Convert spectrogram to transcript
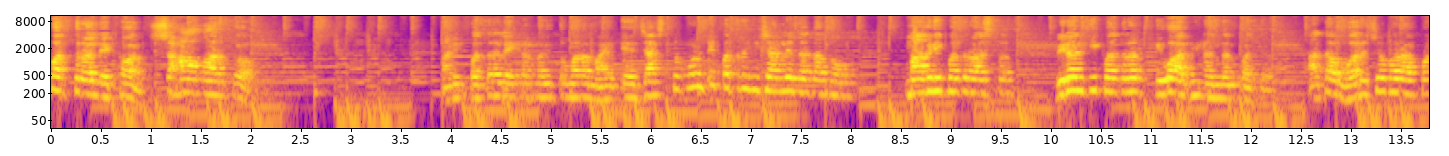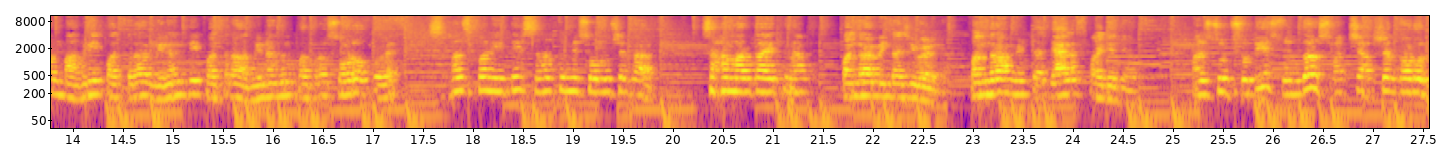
पत्र लेखन सहा मार्क आणि पत्र लेखनमध्ये तुम्हाला माहिती आहे जास्त कोणते पत्र विचारले जातात हो? मागणी पत्र असतं विनंती पत्र किंवा अभिनंदन पत्र. आता वर्षभर आपण मागणी पत्र विनंती पत्र अभिनंदन पत्र सोडवतोय. सहजपणे इथे सहज तुम्ही सोडू शकाल. सहा मार्क आहेत ना पंधरा मिनिटाची वेळ पंधरा मिनिटं द्यायलाच पाहिजे तेव्हा आणि सुटसुटी सुंदर स्वच्छ अक्षर काढून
